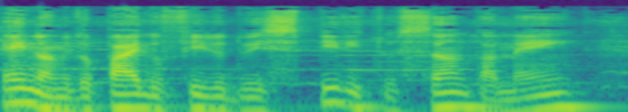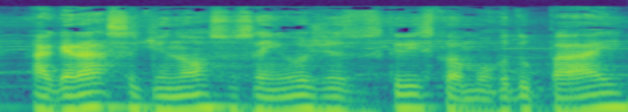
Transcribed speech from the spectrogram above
Em nome do Pai, do Filho e do Espírito Santo. Amém. A graça de nosso Senhor Jesus Cristo, o amor do Pai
